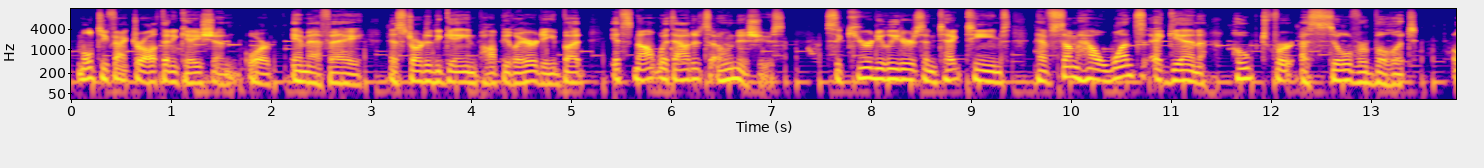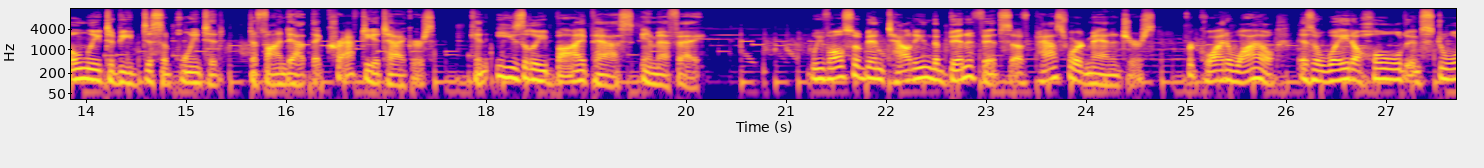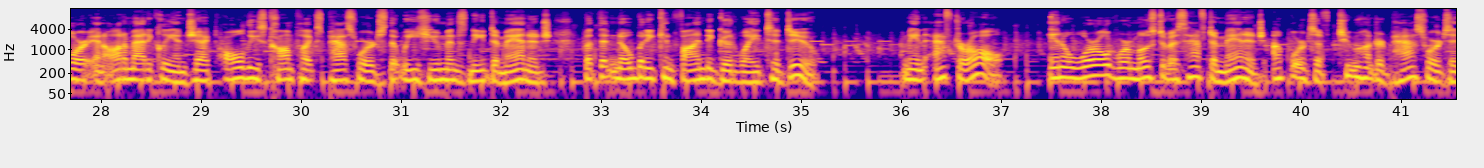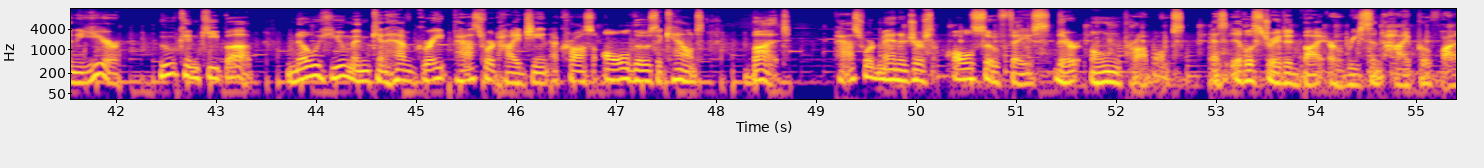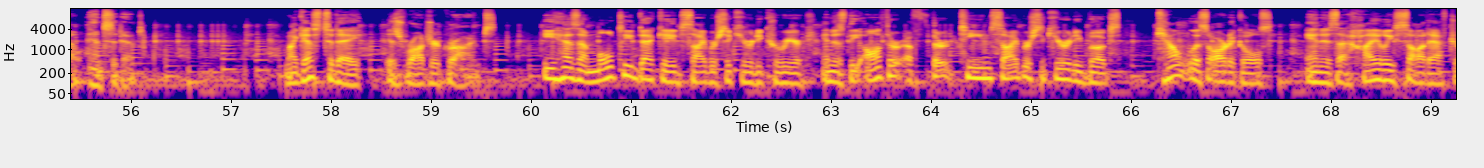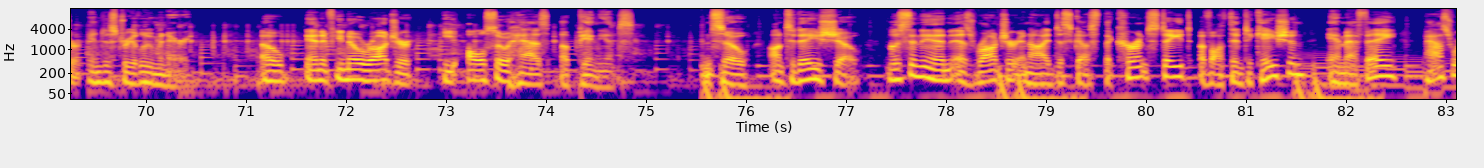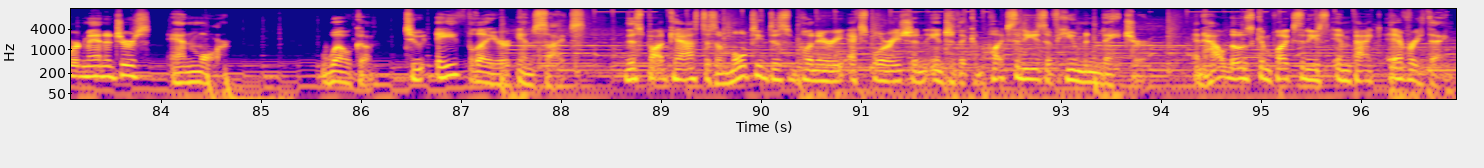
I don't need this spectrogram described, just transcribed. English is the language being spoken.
Multi factor authentication, or MFA, has started to gain popularity, but it's not without its own issues security leaders and tech teams have somehow once again hoped for a silver bullet, only to be disappointed to find out that crafty attackers can easily bypass MFA. We've also been touting the benefits of password managers for quite a while as a way to hold and store and automatically inject all these complex passwords that we humans need to manage, but that nobody can find a good way to do. I mean, after all, in a world where most of us have to manage upwards of 200 passwords in a year, who can keep up? No human can have great password hygiene across all those accounts, but password managers also face their own problems, as illustrated by a recent high profile incident. My guest today is Roger Grimes. He has a multi decade cybersecurity career and is the author of 13 cybersecurity books countless articles, and is a highly sought after industry luminary. Oh, and if you know Roger, he also has opinions. And so, on today's show, listen in as Roger and I discuss the current state of authentication, MFA, password managers, and more. Welcome to Eighth Layer Insights. This podcast is a multidisciplinary exploration into the complexities of human nature and how those complexities impact everything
